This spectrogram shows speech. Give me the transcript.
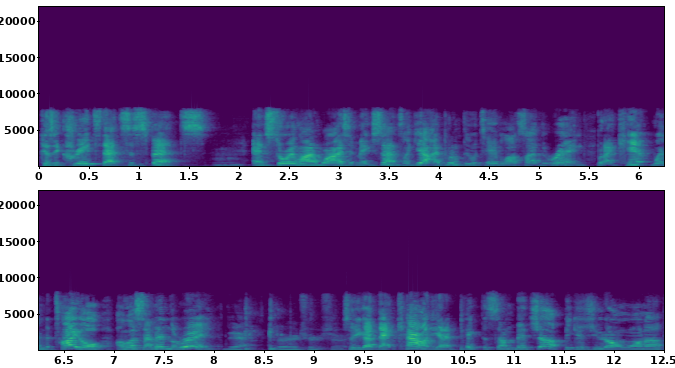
because it creates that suspense. Mhm. And storyline wise, it makes sense. Like, yeah, I put him through a table outside the ring, but I can't win the title unless I'm in the ring. Yeah, very true, sir. So you got that count. You got to pick the some bitch up because you don't want to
